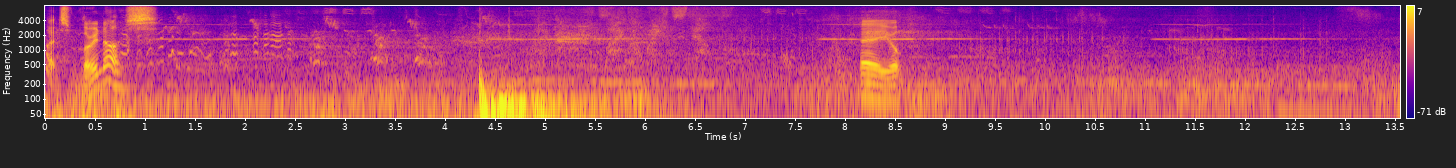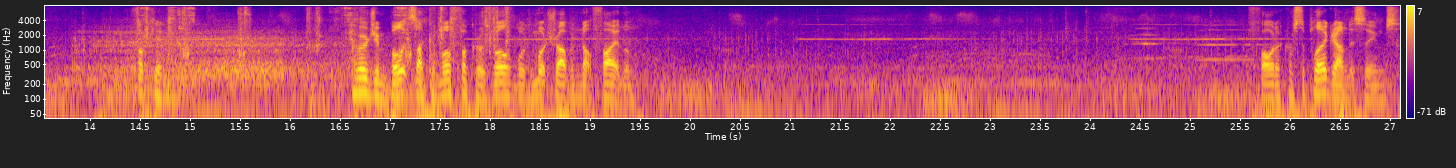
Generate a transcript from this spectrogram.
That's very nice. Hey, up. Fucking hemorrhaging bullets like a motherfucker as well. Would much rather not fight them. Forward across the playground, it seems.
